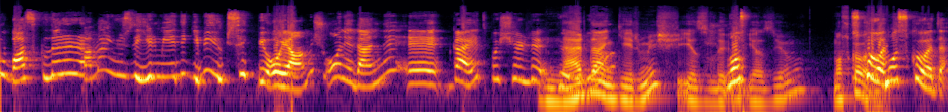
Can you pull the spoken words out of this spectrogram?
bu baskılara rağmen yüzde 27 gibi yüksek bir oy almış. O nedenle e, gayet başarılı Nereden görülüyor. girmiş yazılıyor, Mos yazıyor mu? Moskova'da. Moskova, Moskova'da.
